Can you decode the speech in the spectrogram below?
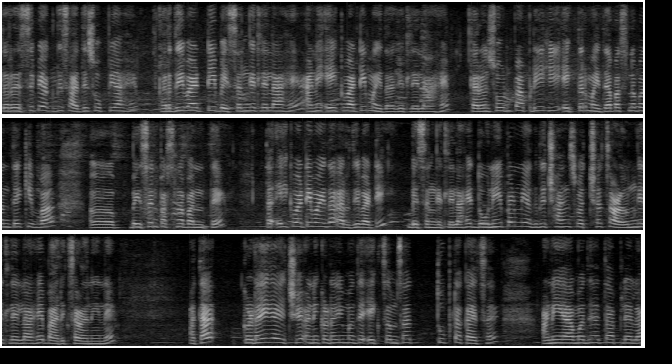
तर रेसिपी अगदी साधी सोपी आहे. अर्धी वाटी बेसन घेतलेलं आहे आणि एक वाटी मैदा घेतलेला आहे. कारण सोनपापडी ही एकतर मैद्यापासून बनते किंवा बेसनपासून बनते. तर एक वाटी मैदा अर्धी वाटी बेसन घेतलेलं आहे. दोन्ही पण मी अगदी छान स्वच्छ चाळून घेतलेलं आहे बारीक चाळणीने. आता कढई घ्यायची आणि कढईमध्ये एक चमचा तूप टाकायचं आहे आणि यामध्ये आता आपल्याला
